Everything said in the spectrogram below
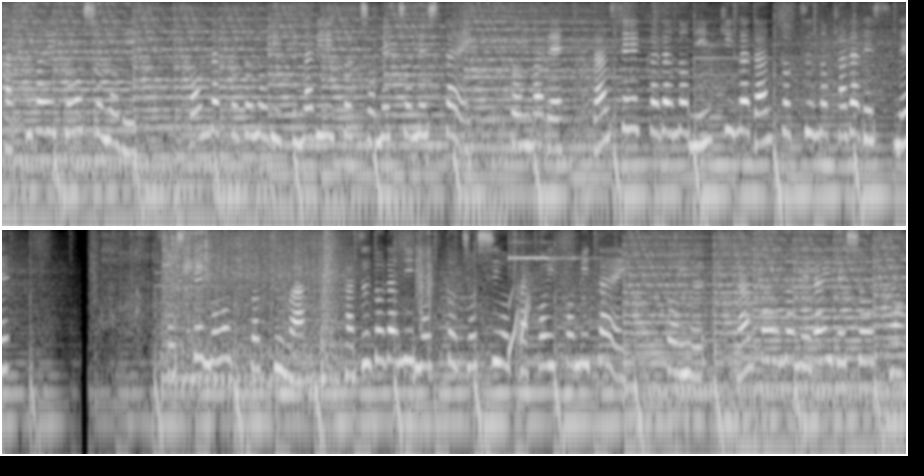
発売当初より、そんなことよりきなりとちょめちょめしたい、と言われ、男性からの人気がダントツのキャラですね。そしてもう一つは、パズドラにもっと女子を囲い込みたい、という乱暴の狙いでしょうか。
